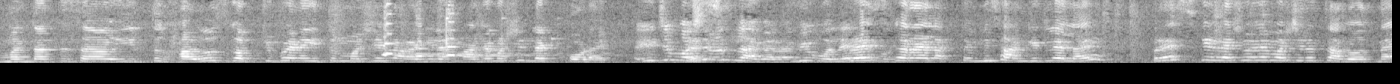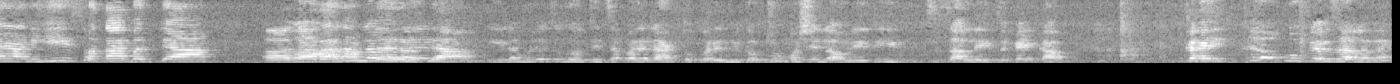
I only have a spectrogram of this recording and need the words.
म्हणतात तसं इथं हळूच गपचूप आहे ना इथून मशीन लावायला गेलं माझ्या मशीनला एक खोड आहे. हिची मशीनच लागणार मी बोलले. प्रेस करायला लागतं मी सांगितलेलं आहे. प्रेस केल्याशिवाय मशीनच चालू होत नाही आणि ही स्वतः बत्त्या दादा हिला म्हणजे तू दोन तीन चपात्या लाट तोपर्यंत मी गपचूप मशीन लावली हिचं चाललंय हिचं काही काम. काही उपयोग झाला नाही.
